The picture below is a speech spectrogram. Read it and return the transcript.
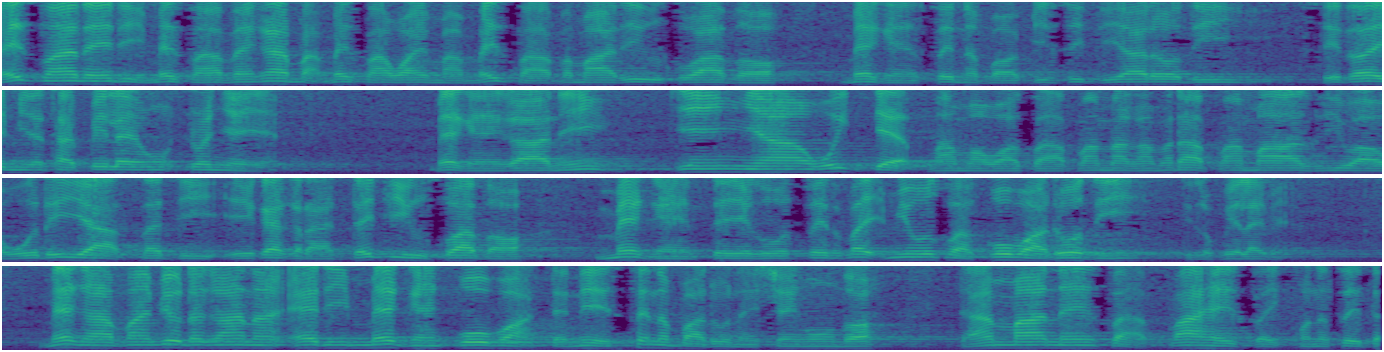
မိစ္ဆာဒိဋ္ဌိမိစ္ဆာသင်္ကပ္ပမိစ္ဆာဝိမမိစ္ဆာသမာဓိဟုဆိုသောမဲ့ခင်စိတ်နှပါပစ္စည်းတရားတော်သည်စေတသိက်မြင်ထိုက်ပေးလိုက်အောင်ကျွမ်းကျင်ရဲ့မဲ့ခင်ကာနိပညာဝိတ္တသမ္မာဝါစာသမ္မာကမ္မရသမ္မာဇီဝဝိရိယတတ္တိဧကဂရဒိဋ္ဌိဟုစွာသောမေကံတေကိုစေတသိက်အမျိုးအစား၉ပါးတို့သည်ဒီလိုပေးလိုက်မယ်မေကံပံပြုတ်တက္ကနာအဲ့ဒီမေကံ၉ပါးတနေ့၁၂ပါးတို့နဲ့ရှင်ကုန်သောဓမ္မနိစ္စသဟိစိတ်80တ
